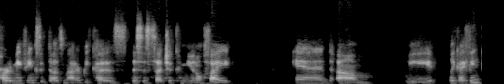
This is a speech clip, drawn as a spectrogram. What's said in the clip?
part of me thinks it does matter because this is such a communal fight. And um, we, like, I think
